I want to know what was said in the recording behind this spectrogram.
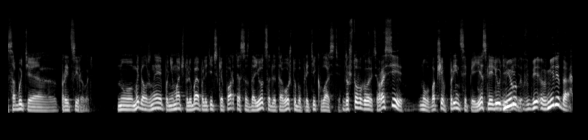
события проецировать. Но мы должны понимать, что любая политическая партия создается для того, чтобы прийти к власти. Да что вы говорите, в России? Ну, вообще, в принципе, если люди... В, миру, видят, в, в мире, да.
